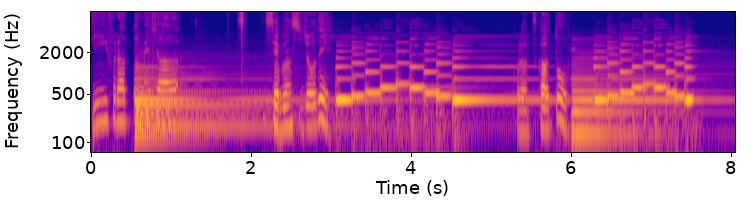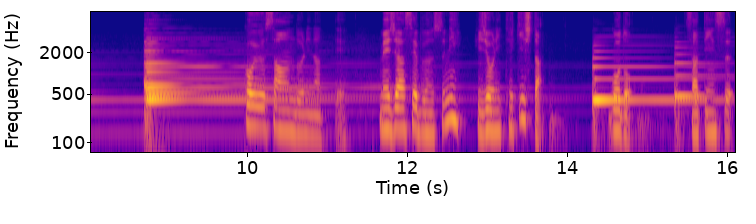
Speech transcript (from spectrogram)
D フラットメジャーセブンス上でこれを使うとこういうサウンドになってメジャーセブンスに非常に適した5度サティンス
